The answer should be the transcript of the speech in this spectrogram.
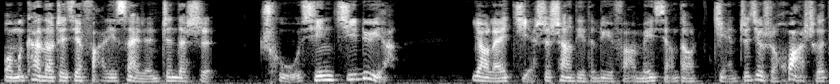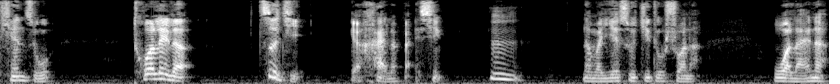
我们看到这些法利赛人真的是处心积虑啊，要来解释上帝的律法，没想到简直就是画蛇添足，拖累了自己，也害了百姓。嗯那么耶稣基督说呢：“我来呢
